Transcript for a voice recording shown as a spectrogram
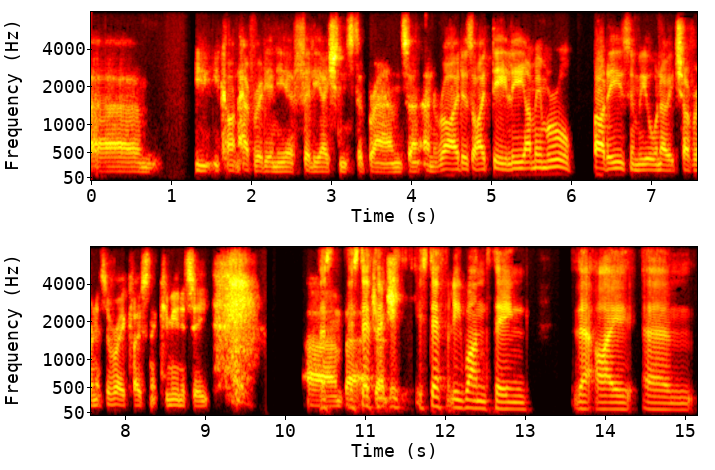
Um, you, you can't have really any affiliations to brands and, and riders. Ideally, I mean, we're all buddies and we all know each other, and it's a very close knit community. Um, it's definitely judge... it's definitely one thing that I um,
